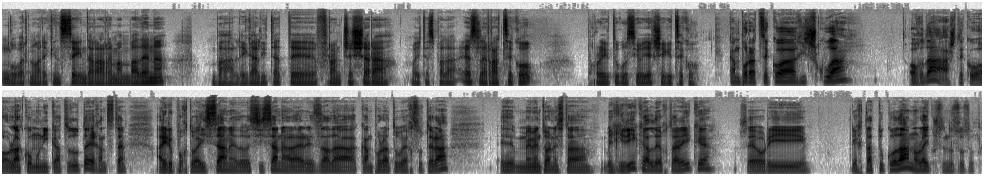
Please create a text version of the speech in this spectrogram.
gobernuarekin ze indar harreman badena, ba, legalitate frantsesara baita ezpada ez lerratzeko proiektu guzi horiek segitzeko. Kanporatzeko arriskua, hor da, hasteko hola komunikatu dute, errantzuten aeroportua izan edo ez izan, ala ere zada kanporatu behar zutela, e, mementoan ez da behirik alde hortarik, ze hori gertatuko da, nola ikusten duzuzuk?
